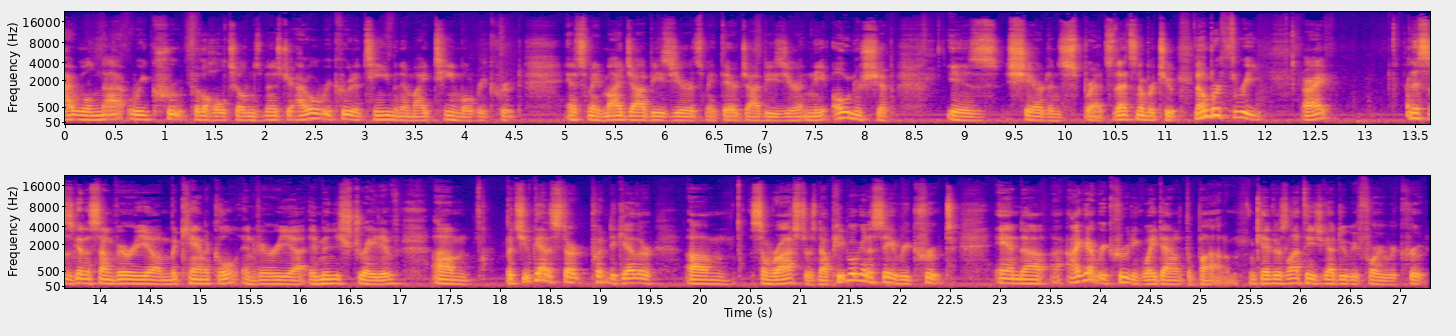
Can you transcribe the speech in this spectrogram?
I will not recruit for the whole children's ministry. I will recruit a team, and then my team will recruit. And it's made my job easier. It's made their job easier, and the ownership is shared and spread. So that's number two. Number three. All right this is going to sound very uh, mechanical and very uh, administrative, um, but you've got to start putting together um, some rosters. Now, people are going to say recruit, and uh, I got recruiting way down at the bottom. Okay, there's a lot of things you got to do before you recruit.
